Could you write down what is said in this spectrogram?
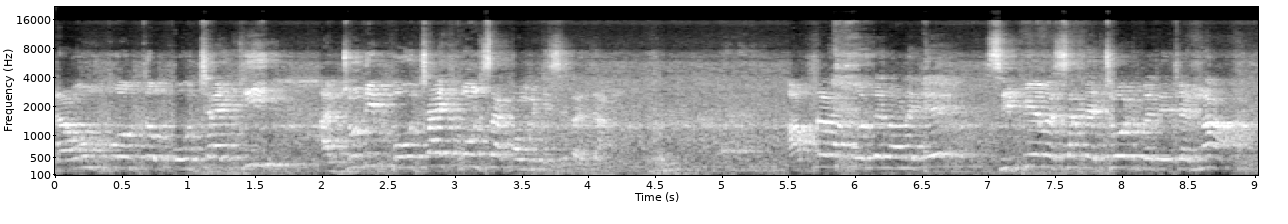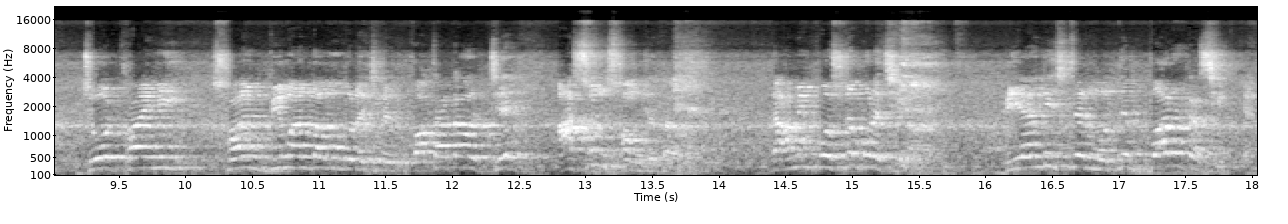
গ্রাউন্ড পর্যন্ত পৌঁছায় কি? আর যদি পৌঁছায়, কোন সা কমিটি সেটা জানে? আপনারা বললেন অনেকে সিপিএম এর সাথে জোট বেঁধেছে। না, জোট হয়নি, স্বয়ং বিমানবাবু বলেছিলেন। কথাটা হচ্ছে আসন সমঝোতা। তা আমি প্রশ্ন করেছিলাম, বিয়াল্লিশটার মধ্যে বারোটা সিট কেন?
